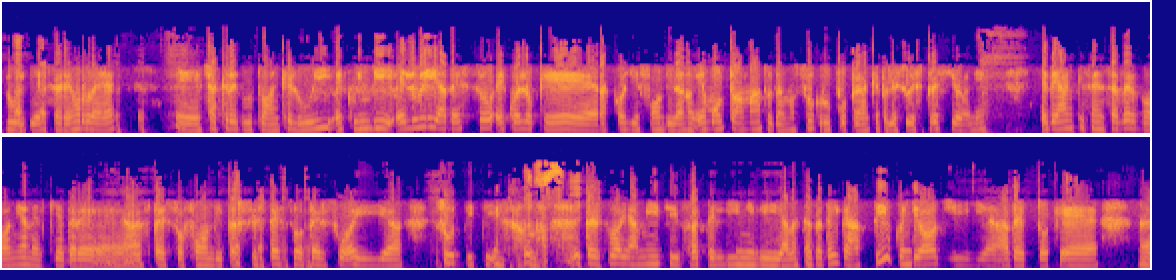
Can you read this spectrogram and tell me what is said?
lui di essere un re, e ci ha creduto anche lui e quindi e lui adesso è quello che raccoglie fondi da noi, è molto amato dal nostro gruppo per, anche per le sue espressioni ed è anche senza vergogna nel chiedere eh, spesso fondi per se stesso, per i suoi uh, sudditi, insomma, sì. per i suoi amici, fratellini lì alla casa dei gatti. Quindi oggi uh, ha detto che uh,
